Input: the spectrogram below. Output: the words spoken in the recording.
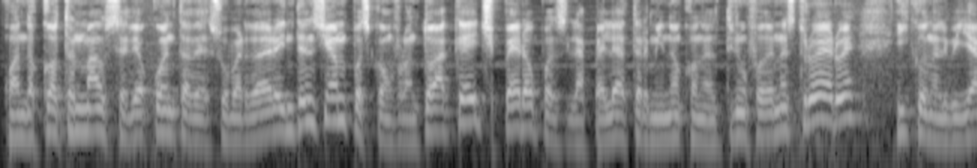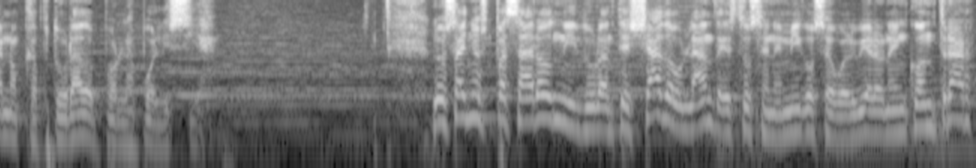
Cuando Cottonmouth se dio cuenta de su verdadera intención, pues confrontó a Cage, pero pues la pelea terminó con el triunfo de nuestro héroe y con el villano capturado por la policía. Los años pasaron y durante Shadowland estos enemigos se volvieron a encontrar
